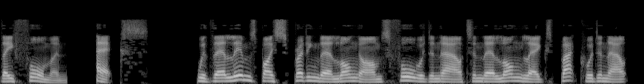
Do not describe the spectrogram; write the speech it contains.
they form an X with their limbs by spreading their long arms forward and out and their long legs backward and out,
